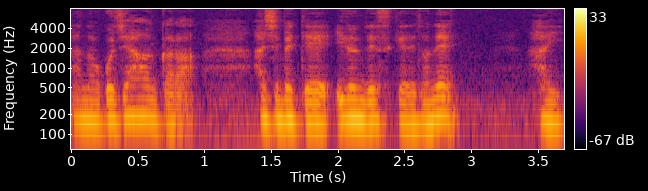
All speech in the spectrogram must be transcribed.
あの5時半から始めているんですけれどね。はい。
